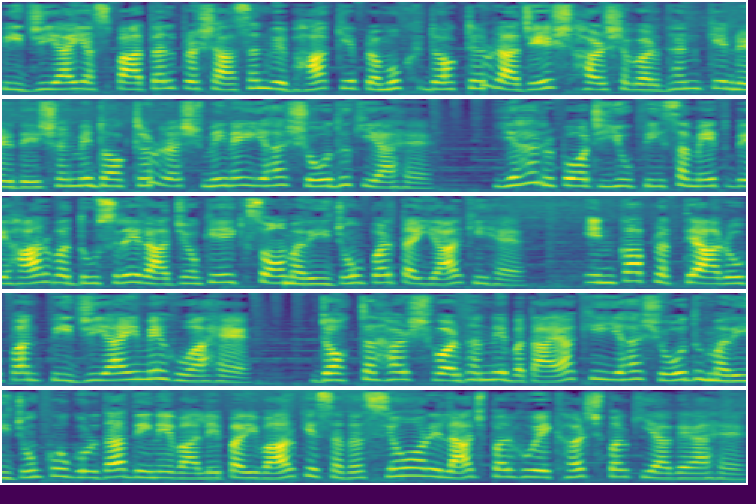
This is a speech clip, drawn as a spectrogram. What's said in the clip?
पीजीआई अस्पताल प्रशासन विभाग के प्रमुख डॉक्टर राजेश हर्षवर्धन के निर्देशन में डॉक्टर रश्मि ने यह शोध किया है। यह रिपोर्ट यूपी समेत बिहार व दूसरे राज्यों के 100 मरीजों पर तैयार की है। इनका प्रत्यारोपण पीजीआई में हुआ है। डॉक्टर हर्षवर्धन ने बताया कि यह शोध मरीजों को गुर्दा देने वाले परिवार के सदस्यों और इलाज पर हुए खर्च पर किया गया है।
